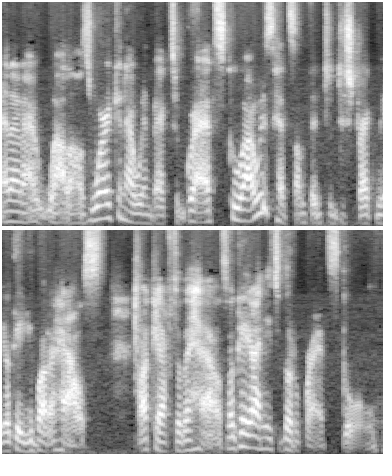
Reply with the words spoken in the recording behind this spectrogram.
And then I, while I was working, I went back to grad school. I always had something to distract me. Okay, you bought a house. Okay, after the house. Okay, I need to go to grad school.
